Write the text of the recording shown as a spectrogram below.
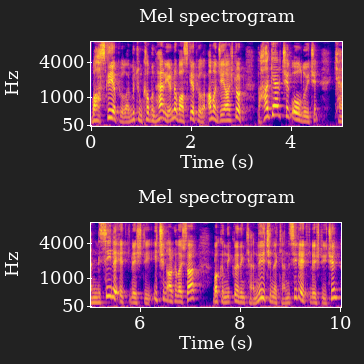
Baskı yapıyorlar. Bütün kabın her yerine baskı yapıyorlar. Ama CH4 daha gerçek olduğu için kendisiyle etkileştiği için arkadaşlar bakın dikkat edin kendi içinde kendisiyle etkileştiği için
